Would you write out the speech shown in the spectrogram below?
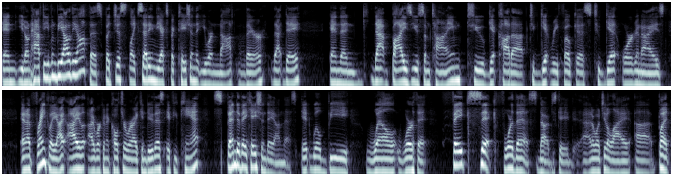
and you don't have to even be out of the office. But just like setting the expectation that you are not there that day and then that buys you some time to get caught up to get refocused to get organized. And I, frankly I, I i work in a culture where i can do this. If you can't spend a vacation day on this. It will be well worth it fake sick for this. No i'm just kidding. I don't want you to lie. Uh, but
